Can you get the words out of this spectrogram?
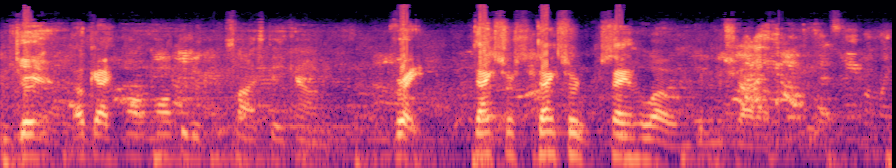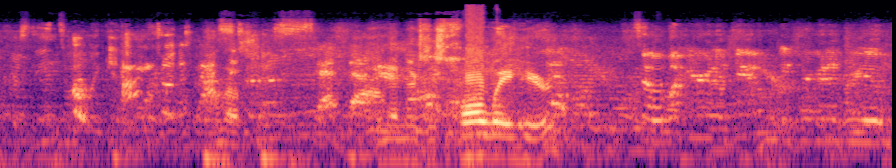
New Jersey. Yeah. Okay. All, all through the tri-state county. Great. Thanks for thanks for saying hello. and Giving a shout out. Hello. And then there's this hallway here, So what you're gonna do is you're gonna do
